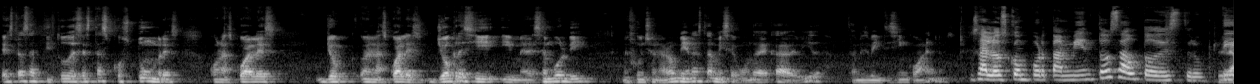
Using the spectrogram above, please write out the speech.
estas actitudes, estas costumbres con las cuales yo, en las cuales yo crecí y me desenvolví, me funcionaron bien hasta mi segunda década de vida, hasta mis 25 años. O sea, los comportamientos autodestructivos,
